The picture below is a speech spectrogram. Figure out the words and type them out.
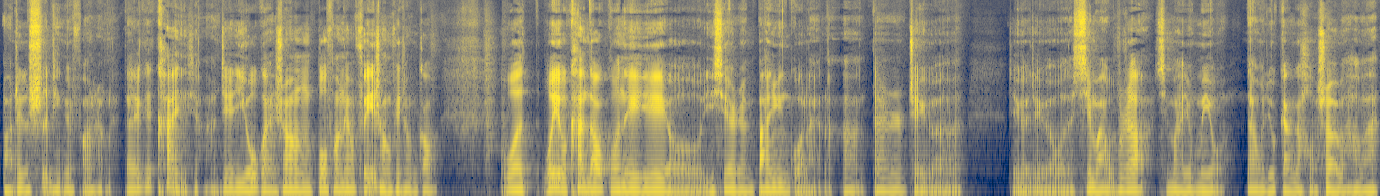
把这个视频给放上来，大家可以看一下啊。这油管上播放量非常非常高，我我有看到国内也有一些人搬运过来了啊，但是这个这个这个我的喜马我不知道喜马有没有，那我就干个好事儿吧，好吧？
